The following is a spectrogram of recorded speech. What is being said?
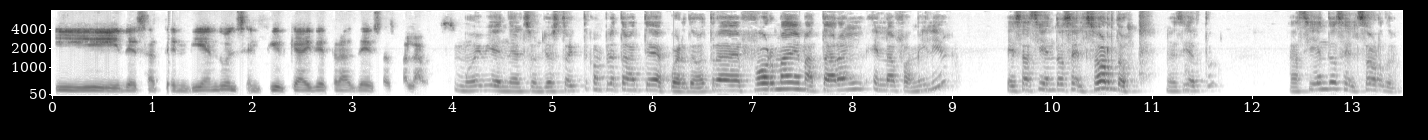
y desatendiendo el sentir que hay detrás de esas palabras. Muy bien, Nelson, yo estoy completamente de acuerdo. Otra forma de matar en, la familia es haciéndose el sordo, ¿no es cierto? Haciéndose el sordo.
